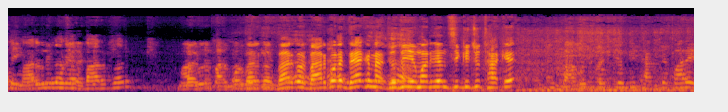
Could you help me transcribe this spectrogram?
সেই কারণে পড়ে গেছে। মালগুলো বার কর বার করে দেখ না যদি এমার্জেন্সি কিছু থাকে। থাকতে পারে?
